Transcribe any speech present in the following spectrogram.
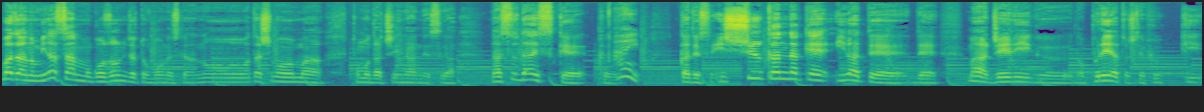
まずあの皆さんもご存知だと思うんですけどあの私もまあ友達なんですが那須大輔君がですね、はい、1週間だけ岩手で、まあ、J リーグのプレーヤーとして復帰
